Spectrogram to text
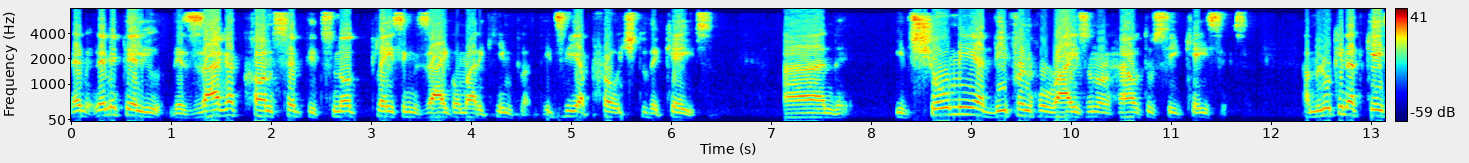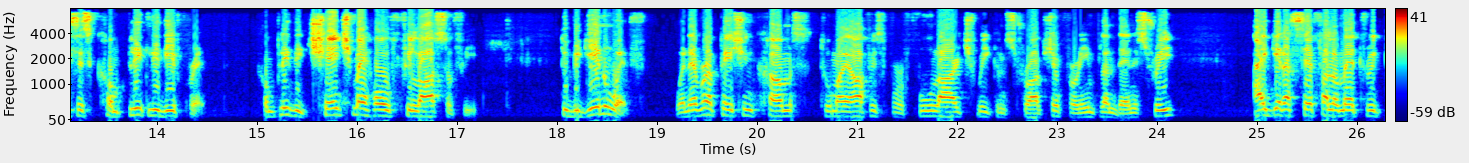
let me, let me tell you the zaga concept it's not placing zygomatic implant. It's the approach to the case. And it showed me a different horizon on how to see cases. I'm looking at cases completely different, completely changed my whole philosophy. To begin with, whenever a patient comes to my office for full arch reconstruction for implant dentistry, I get a cephalometric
